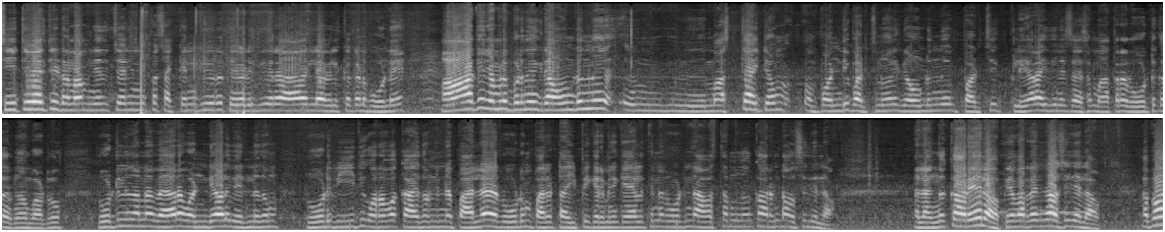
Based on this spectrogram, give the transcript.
സീറ്റ് ബെൽറ്റ് ഇടണം. എന്ന് വെച്ചാൽ ഇനിയിപ്പോ സെക്കൻഡ് ഗിയർ തേർഡ് ഗിയർ ആ ലെവലിലേക്കൊക്കെയാണ് പോകുന്നത് ആദ്യം നമ്മൾ ഇവിടുന്ന് ഗ്രൗണ്ടിൽ നിന്ന് ആയിട്ടും വണ്ടി പഠിച്ചണ പോലെ ഗ്രൗണ്ടിൽ നിന്ന് പഠിച്ച് ക്ലിയർ ആയതിന് ശേഷം മാത്രമേ റോട്ടിൽ ഇറങ്ങാൻ പാടുള്ളൂ. റോഡിൽ എന്ന് പറഞ്ഞാൽ വേറെ വണ്ടികൾ വരുന്നതും റോഡ് വീതി കുറവൊക്കെ ആയതുകൊണ്ട് തന്നെ പല റോഡും പല ടൈപ്പ് കയറും പിന്നെ കേരളത്തിന്റെ റോഡിന്റെ അവസ്ഥ നിങ്ങൾക്ക് അറിയേണ്ട ആവശ്യമില്ല അല്ല നിങ്ങൾക്ക് അറിയാലോ. അപ്പം ഞാൻ പറഞ്ഞതിന്റെ ആവശ്യമില്ലല്ലോ. അപ്പോൾ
